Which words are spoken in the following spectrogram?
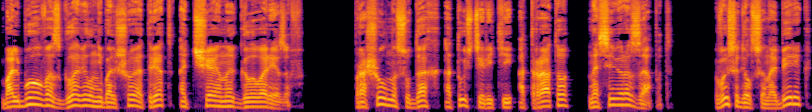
Бальбоа возглавил небольшой отряд отчаянных головорезов. Прошел на судах от устья реки Атрато на северо-запад, высадился на берег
